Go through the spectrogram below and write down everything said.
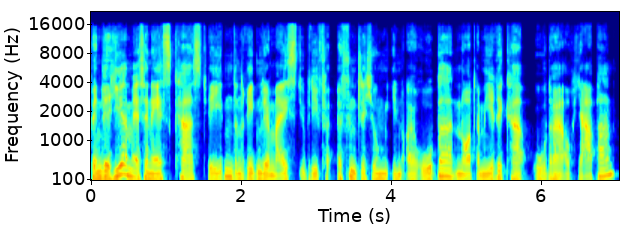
Wenn wir hier im SNS-Cast reden, dann reden wir meist über die Veröffentlichung in Europa, Nordamerika oder auch Japan.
